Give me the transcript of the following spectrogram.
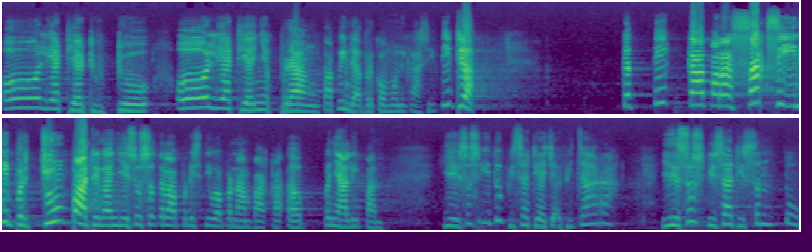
oh lihat dia duduk, oh lihat dia nyebrang tapi tidak berkomunikasi. Tidak. Ketika para saksi ini berjumpa dengan Yesus setelah peristiwa penampakan, eh, penyalipan, Yesus itu bisa diajak bicara. Yesus bisa disentuh.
